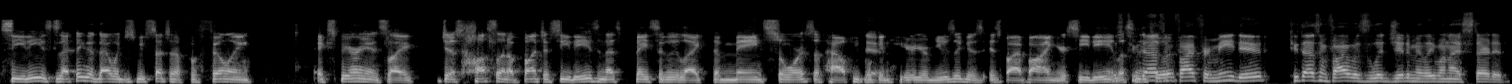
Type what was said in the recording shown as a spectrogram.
CDs because I think that that would just be such a fulfilling experience. Like just hustling a bunch of CDs, and that's basically like the main source of how people Yeah. can hear your music is is by buying your CD and listening to it. 2005 for me, dude. 2005 was legitimately when I started.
